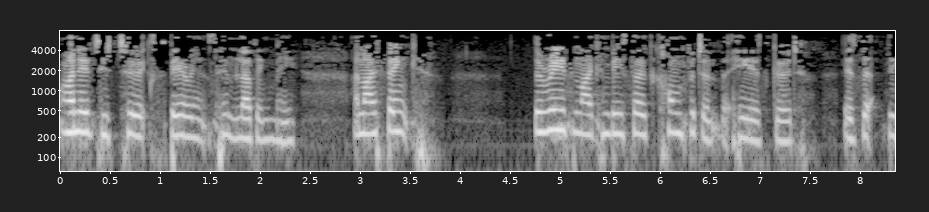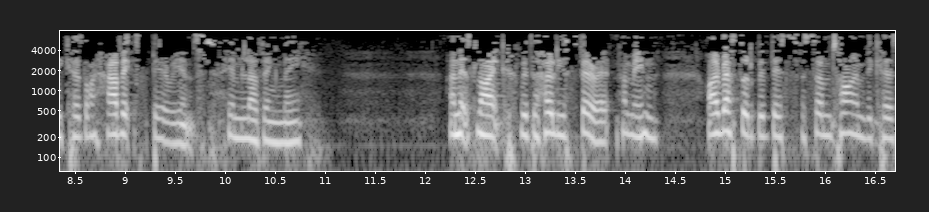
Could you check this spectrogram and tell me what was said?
I needed to experience Him loving me. And I think the reason I can be so confident that He is good is that because I have experienced Him loving me. And it's like with the Holy Spirit. I mean, I wrestled with this for some time because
